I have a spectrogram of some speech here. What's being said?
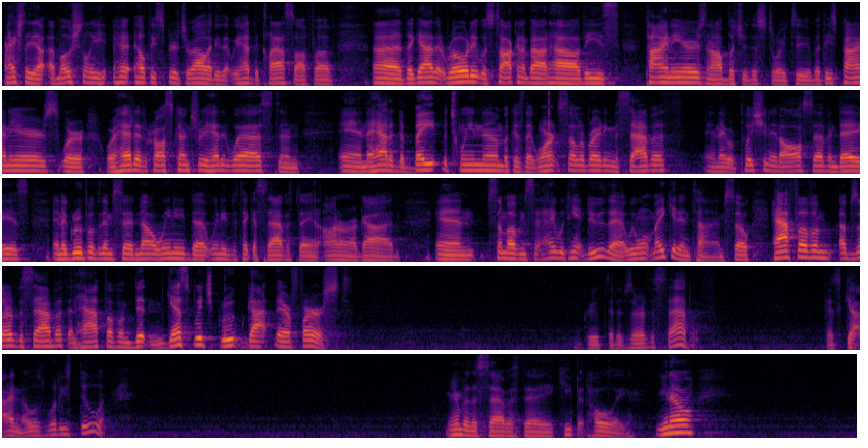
actually, uh, Emotionally Healthy Spirituality, that we had the class off of, uh, the guy that wrote it was talking about how these pioneers, and I'll butcher this story too, but these pioneers were, were headed across country, headed west, and, and they had a debate between them because they weren't celebrating the Sabbath and they were pushing it all seven days. And a group of them said, No, we need to, we need to take a Sabbath day and honor our God. And some of them said, Hey, we can't do that. We won't make it in time. So half of them observed the Sabbath and half of them didn't. Guess which group got there first? The group that observed the Sabbath. Because God knows what he's doing. Remember the Sabbath day, keep it holy. You know,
